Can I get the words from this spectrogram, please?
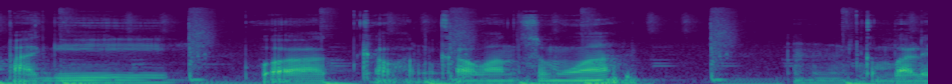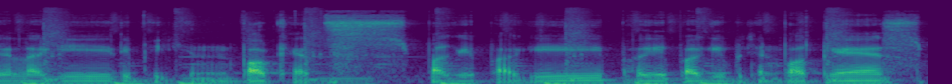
pagi buat kawan-kawan semua. Hmm, kembali lagi dibikin podcast pagi-pagi, pagi-pagi bikin podcast.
